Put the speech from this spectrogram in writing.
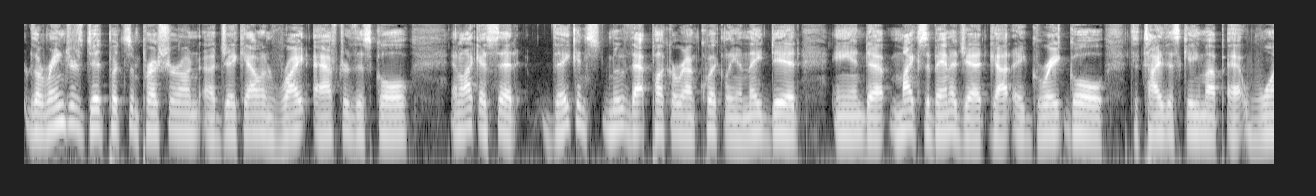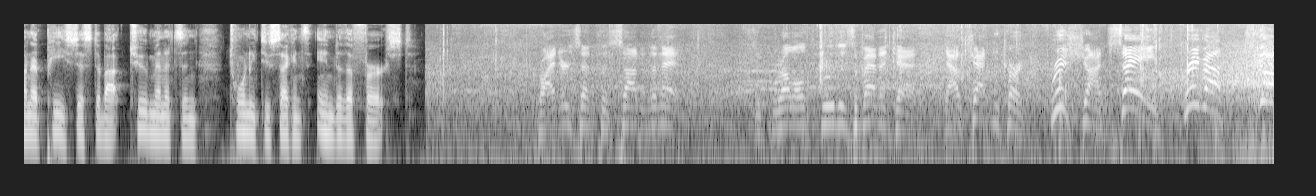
the Rangers did put some pressure on uh, Jake Allen right after this goal. And like I said, they can move that puck around quickly, and they did. And uh, Mike Zibanejad got a great goal to tie this game up at one apiece, just about two minutes and 22 seconds into the first. Kreider's at the side of the net. Zuccarello through the Zibanejad. Now Shattenkirk. Wrist shot. Save. Rebound. Score!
